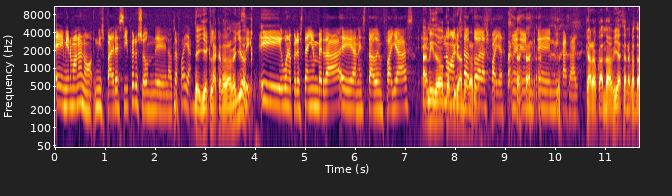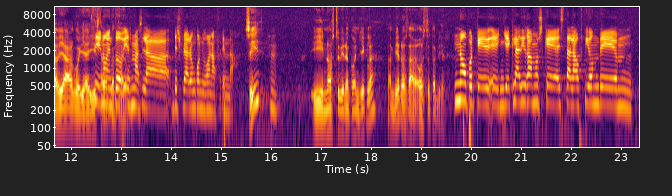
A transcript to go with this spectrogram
Eh, mi hermano no, mis padres sí, pero son de la otra falla. De Yecla Cardenal Benyoc. Sí, y bueno, pero este año en verdad eh, han estado en fallas. eh, Han ido no, han estado todas las fallas en, en- en mi casal. Claro, cuando había cena, cuando había algo y ahí Sí, no, en todo. Y es más, la desfilaron conmigo en la ofrenda. ¿Sí? Hmm. ¿Y no estuvieron con Yecla también? ¿O, está- o esto también? No, porque en Yecla digamos que está la opción de mm,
